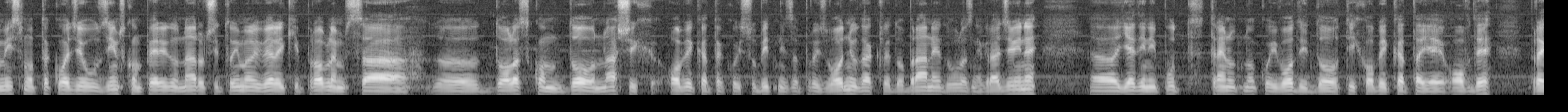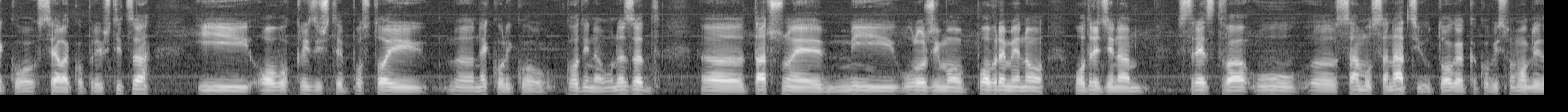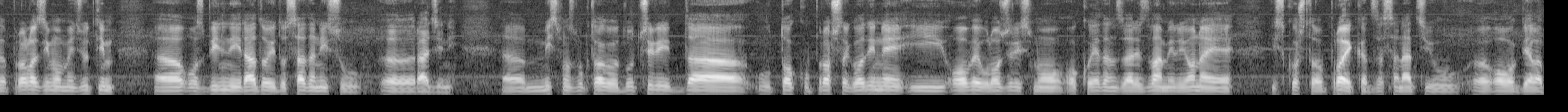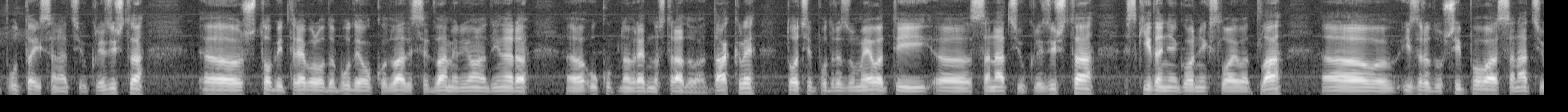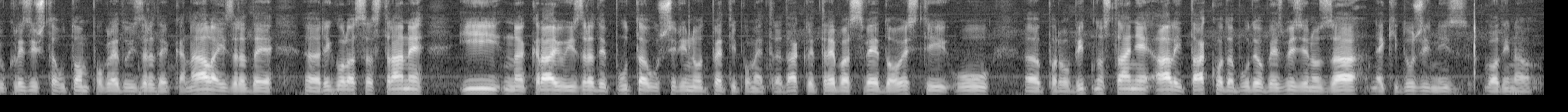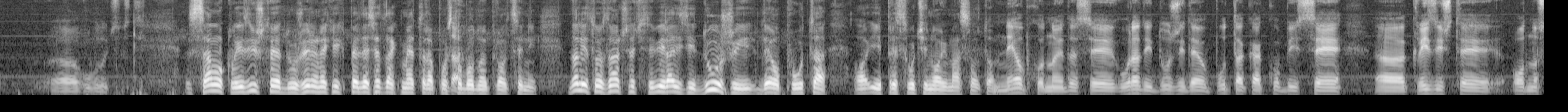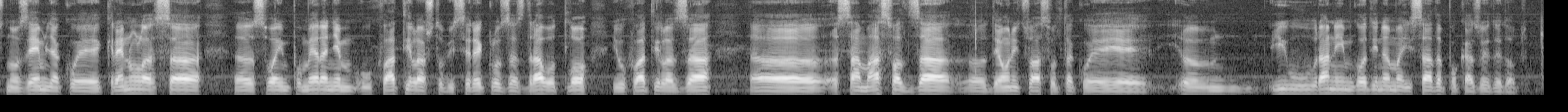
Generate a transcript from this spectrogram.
Mi smo takođe u zimskom periodu naročito imali veliki problem sa e, dolaskom do naših objekata koji su bitni za proizvodnju, dakle do brane, do ulazne građevine. E, jedini put trenutno koji vodi do tih objekata je ovde, preko sela Koprivštica i ovo klizište postoji e, nekoliko godina unazad. Tačno je, mi uložimo povremeno određena sredstva u e, samu sanaciju toga kako bismo mogli da prolazimo, međutim, e, ozbiljni radovi do sada nisu e, rađeni. Mi smo zbog toga odlučili da u toku prošle godine i ove uložili smo oko 1,2 miliona je iskoštao projekat za sanaciju ovog dela puta i sanaciju klizišta, što bi trebalo da bude oko 22 miliona dinara ukupna vrednost radova. Dakle, to će podrazumevati sanaciju klizišta, skidanje gornjih slojeva tla, izradu šipova, sanaciju klizišta u tom pogledu izrade kanala, izrade rigola sa strane i na kraju izrade puta u širinu od 5,5 metra. Dakle, treba sve dovesti u prvobitno stanje, ali tako da bude obezbeđeno za neki duži niz godina u budućnosti. Samo klizište je dužine nekih 50 metara po da. slobodnoj proceni. Da li to znači da ćete vi raditi duži deo puta i presvući novim asfaltom? Neophodno je da se uradi duži deo puta kako bi se klizište, odnosno zemlja koja je krenula sa svojim pomeranjem uhvatila, što bi se reklo, za zdravo tlo i uhvatila za sam asfalt, za deonicu asfalta koja je i u ranijim godinama i sada pokazuje da je dobro.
